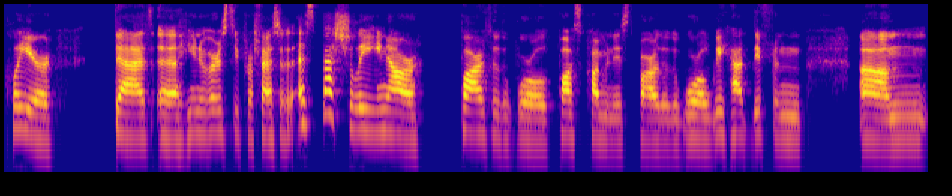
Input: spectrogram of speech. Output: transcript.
clear that uh, university professors, especially in our part of the world, post-communist part of the world, we had different um,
